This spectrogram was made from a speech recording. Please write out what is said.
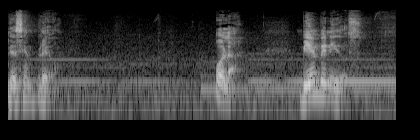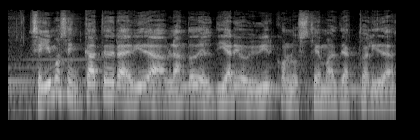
desempleo. Hola, bienvenidos. Seguimos en Cátedra de Vida hablando del diario vivir con los temas de actualidad.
